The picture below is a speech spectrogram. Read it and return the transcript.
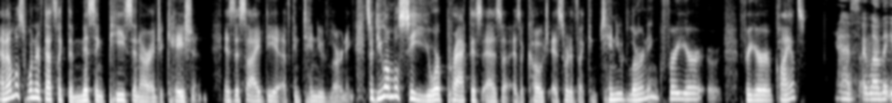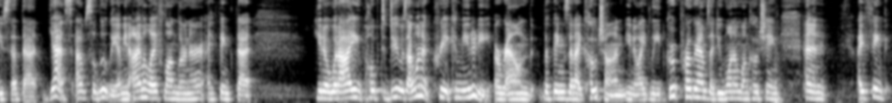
and I almost wonder if that's like the missing piece in our education is this idea of continued learning. So do you almost see your practice as a as a coach as sort of a continued learning for your for your clients? Yes, I love that you said that. Yes, absolutely. I mean, I'm a lifelong learner. I think that you know what i hope to do is i want to create community around the things that i coach on you know i lead group programs i do one-on-one coaching and i think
